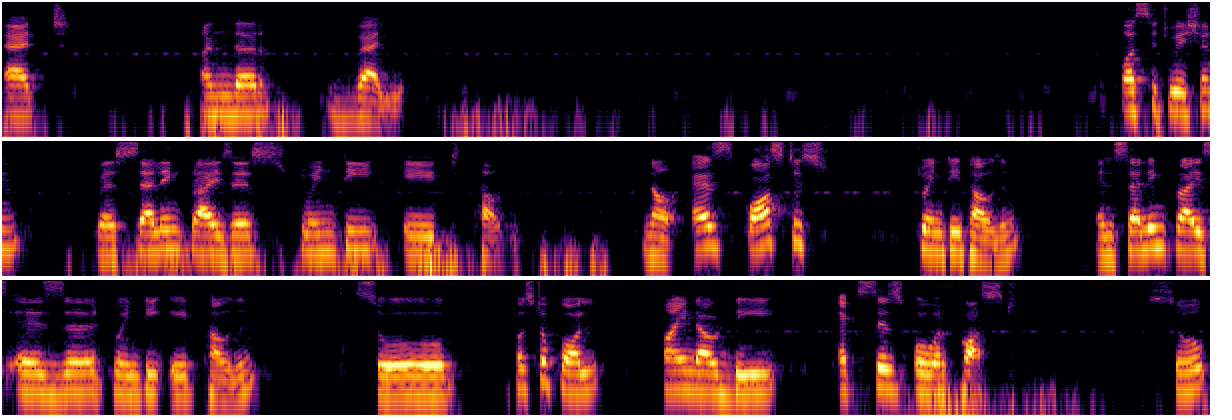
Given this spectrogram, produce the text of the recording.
at under value. First situation where selling price is 28,000. Now as cost is 20,000 and selling price is uh, 28,000. So first of all, find out the excess over cost. So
